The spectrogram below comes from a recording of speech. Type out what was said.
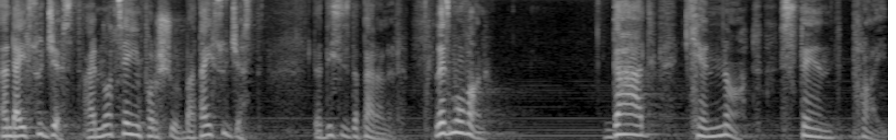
And I suggest, I'm not saying for sure, but I suggest that this is the parallel. Let's move on. God cannot stand pride.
